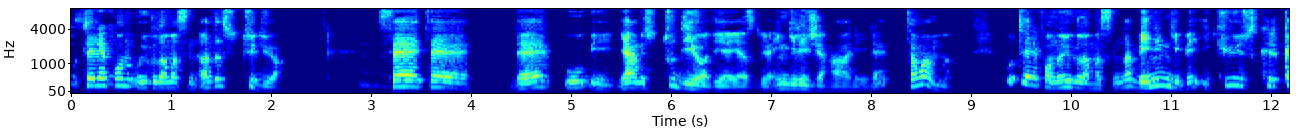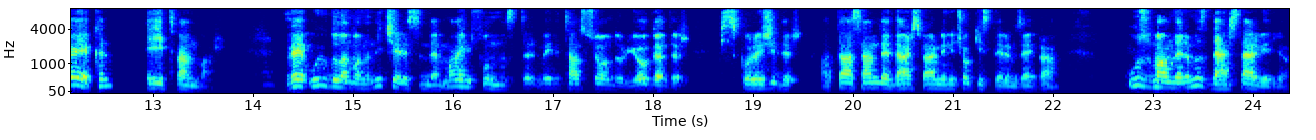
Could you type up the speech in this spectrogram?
Bu telefon uygulamasının adı Studio. S-T-D-U-I yani Studio diye yazılıyor İngilizce haliyle. Tamam mı? Bu telefon uygulamasında benim gibi 240'a yakın eğitmen var. Ve uygulamanın içerisinde mindfulness'tır, meditasyondur, yogadır, psikolojidir. Hatta sen de ders vermeni çok isterim Zehra. Uzmanlarımız dersler veriyor.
